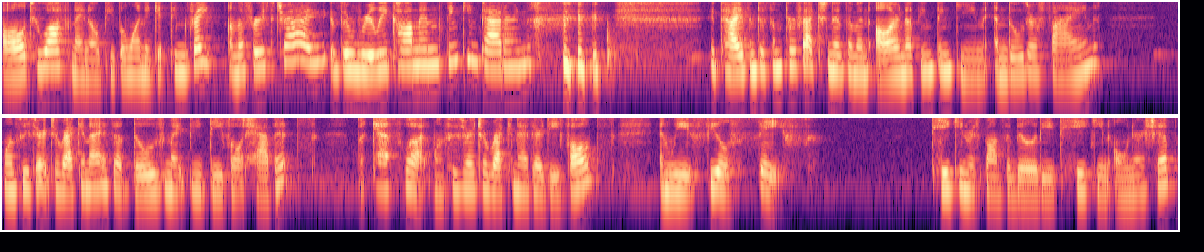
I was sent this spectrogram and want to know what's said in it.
All too often, I know people want to get things right on the first try. It's a really common thinking pattern. it ties into some perfectionism and all or nothing thinking, and those are fine once we start to recognize that those might be default habits. But guess what? Once we start to recognize our defaults and we feel safe taking responsibility, taking ownership,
